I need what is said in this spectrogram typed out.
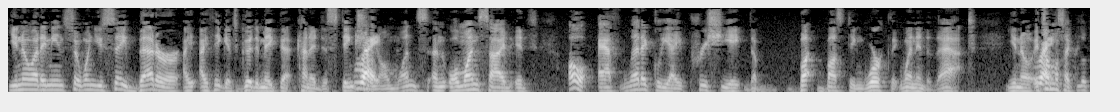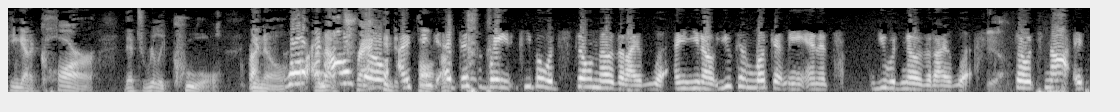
You know what I mean? So when you say better, I, I think it's good to make that kind of distinction. Right. On one s- on on one side, it's oh, athletically, I appreciate the butt busting work that went into that. You know, it's Right. almost like looking at a car that's really cool. You know, well, I'm and not also, attracted to the I think car. at this weight, people would still know that I lift. And, you know, you can look at me and it's, you would know that I lift. Yeah. So it's not, it's,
